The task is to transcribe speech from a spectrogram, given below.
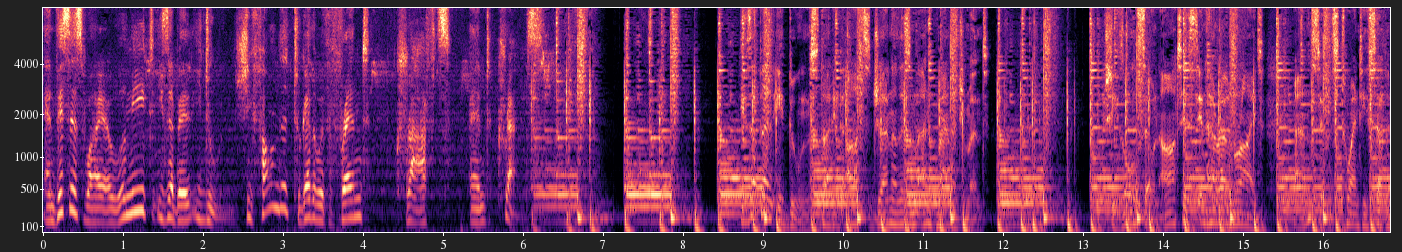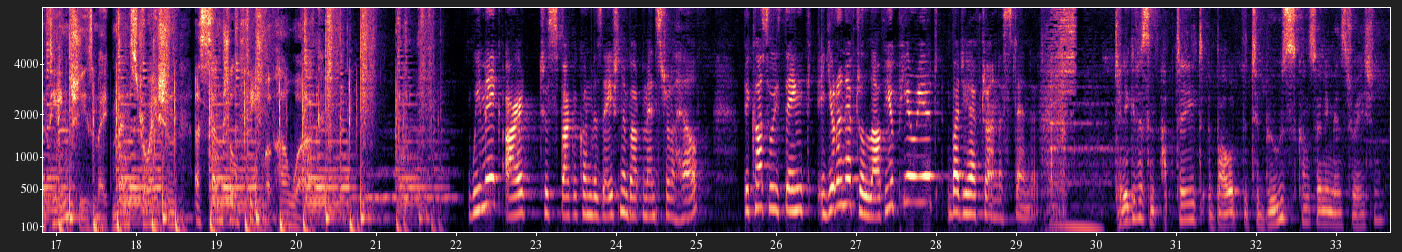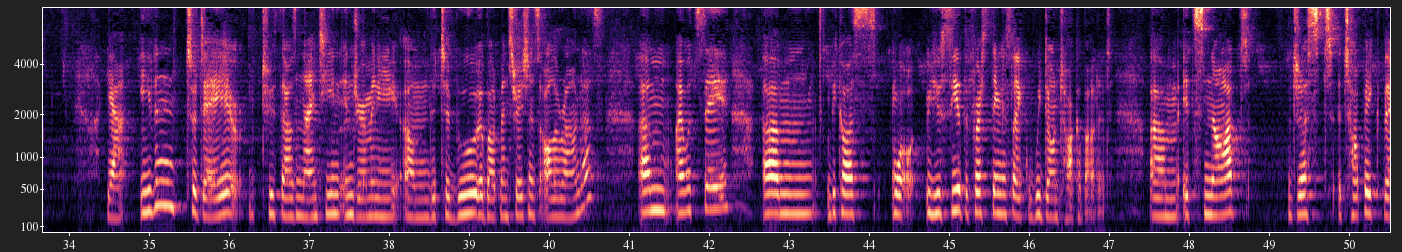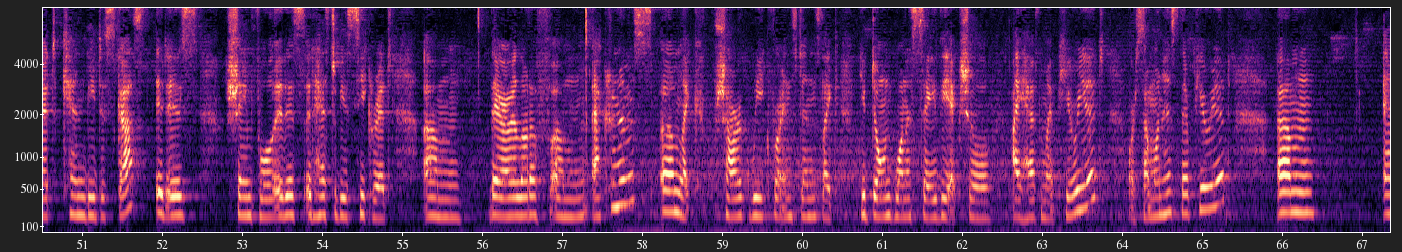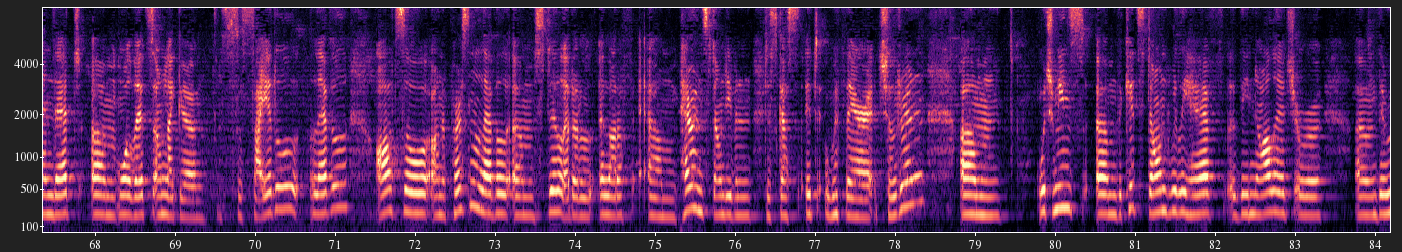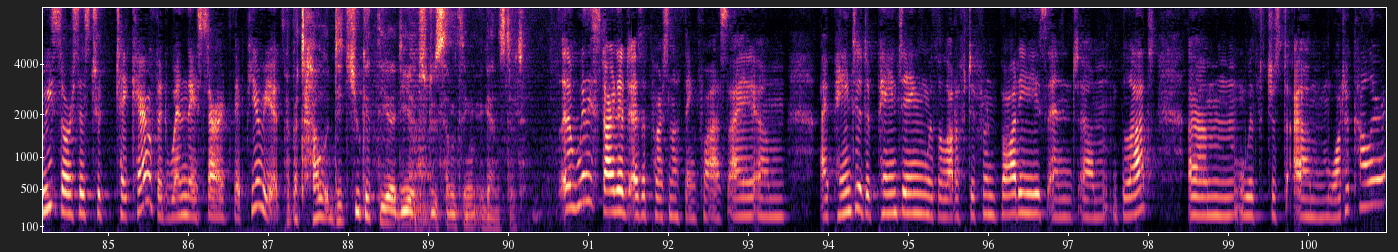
And this is why I will meet Isabel Idun. She founded, together with a friend, Crafts and Cramps. Isabel Idun studied arts journalism and management. She's also an artist in her own right, and since 2017, she's made menstruation a central theme of her work. We make art to spark a conversation about menstrual health because we think you don't have to love your period, but you have to understand it. Can you give us an update about the taboos concerning menstruation? Yeah, even today, 2019, in Germany, um, the taboo about menstruation is all around us, um, I would say. Um, because, well, you see it, the first thing is like we don't talk about it. Um, it's not just a topic that can be discussed, it is shameful, it, is, it has to be a secret. There are a lot of um, acronyms, um, like Shark Week, for instance. Like you don't want to say the actual "I have my period" or "someone has their period," um, and that um, well, that's on like a societal level. Also on a personal level, um, still a, lot of um, parents don't even discuss it with their children. which means the kids don't really have the knowledge or um, the resources to take care of it when they start their period. But how did you get the idea to do something against it? It really started as a personal thing for us. I um, I painted a painting with a lot of different bodies and um, blood um, with just um, watercolor,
